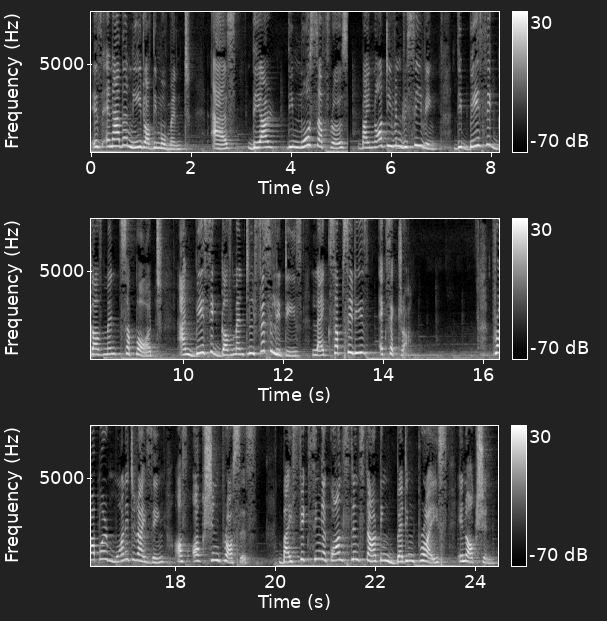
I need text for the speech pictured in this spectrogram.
is another need of the movement as they are the most sufferers by not even receiving the basic government support and basic governmental facilities like subsidies etc proper monitoring of auction process by fixing a constant starting betting price in auction.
